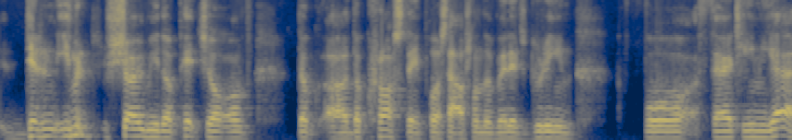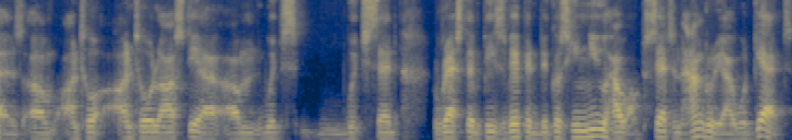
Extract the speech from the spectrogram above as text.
didn't even show me the picture of the uh, the cross they put out on the village green for 13 years um, until until last year, um, which which said rest in peace Vipin because he knew how upset and angry I would get.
